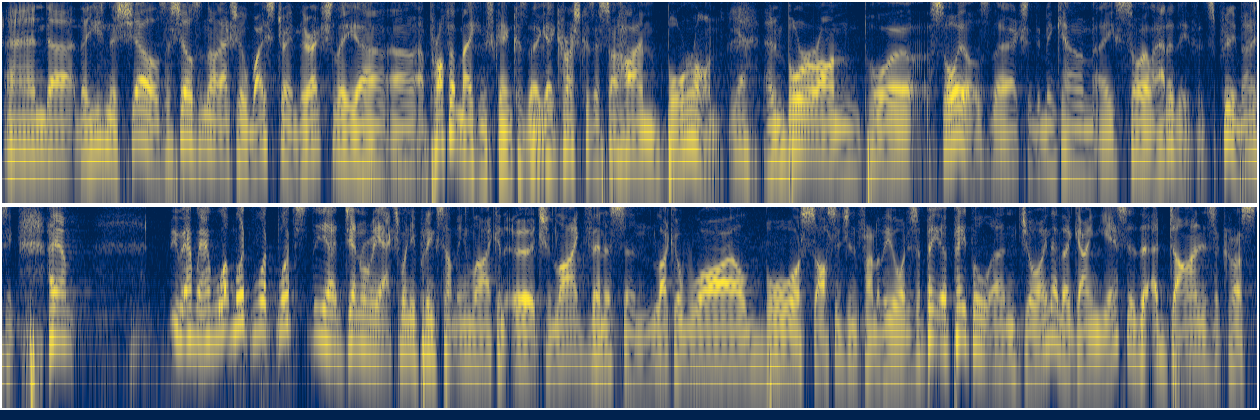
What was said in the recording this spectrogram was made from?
and uh, they're using the shells. The shells are not actually a waste stream; they're actually uh, uh, a profit-making scheme because they get crushed because they're so high in boron. Yeah. And boron poor soils, they actually they become a soil additive. It's pretty amazing. Hey, um, what, what, what, what's the uh, general reaction when you're putting something like an urchin, like venison, like a wild boar sausage in front of the audience? Are, pe- are people enjoying that? They're going, yes. Are, the, are diners across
